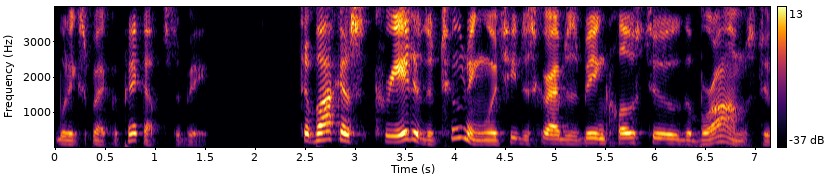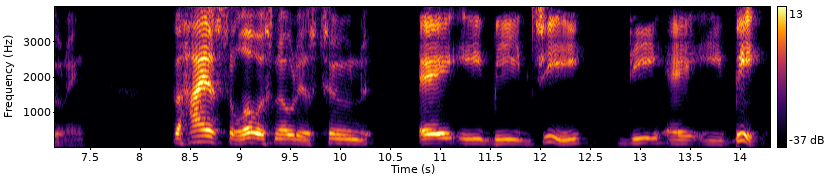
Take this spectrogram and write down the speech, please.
would expect the pickups to be. Tabakis created the tuning, which he describes as being close to the Brahms tuning. The highest to lowest note is tuned a, E, B, G, D, A, E, B.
